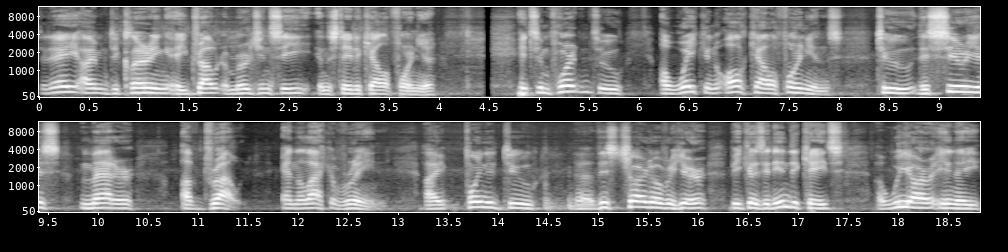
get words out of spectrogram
Today, I'm declaring a drought emergency in the state of California. It's important to awaken all Californians to the serious matter of drought and the lack of rain. I pointed to uh, this chart over here because it indicates uh, we are in a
